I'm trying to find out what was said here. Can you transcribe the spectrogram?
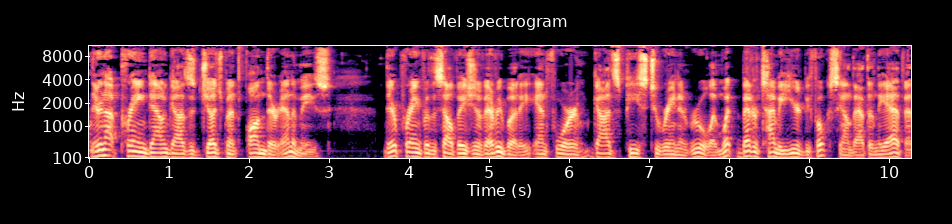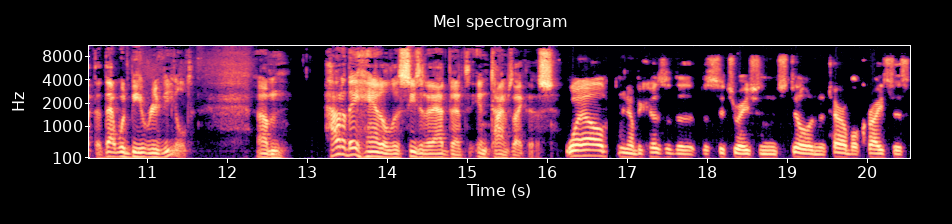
they're not praying down God's judgment on their enemies they're praying for the salvation of everybody and for God's peace to reign and rule. And what better time of year to be focusing on that than the Advent, that that would be revealed. Um, how do they handle the season of Advent in times like this? Well, you know, because of the, the situation still in a terrible crisis,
